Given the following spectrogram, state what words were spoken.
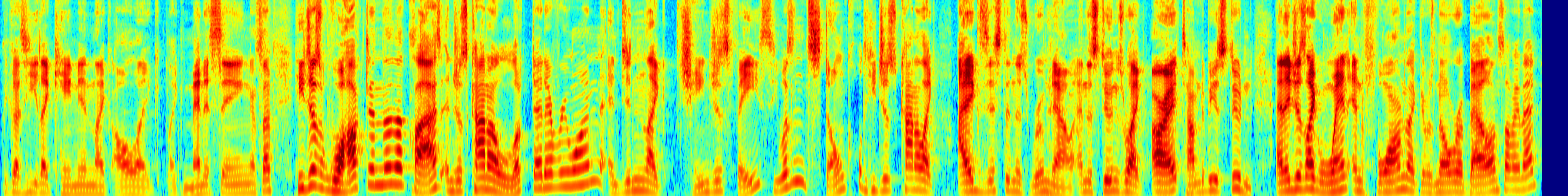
because he like came in like all like like menacing and stuff. He just walked into the class and just kind of looked at everyone and didn't like change his face. He wasn't stone cold. He just kind of like i exist in this room now and the students were like all right time to be a student and they just like went and formed like there was no rebel and stuff like that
